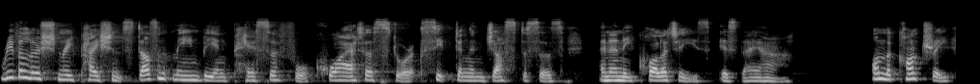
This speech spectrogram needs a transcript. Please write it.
Revolutionary patience doesn't mean being passive or quietist or accepting injustices and inequalities as they are. On the contrary,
